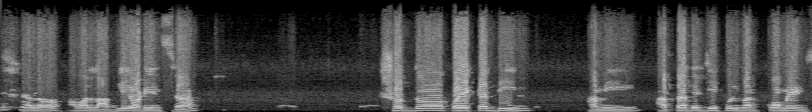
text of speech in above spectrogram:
হ্যালো আমার লাভলি অডিয়েন্সরা সদ্য কয়েকটা দিন আমি আপনাদের যে পরিমাণ কমেন্টস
